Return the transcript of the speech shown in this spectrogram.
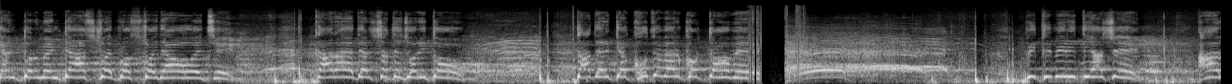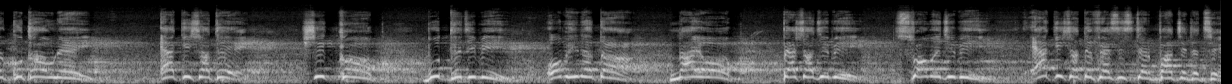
ক্যান্টনমেন্টে আশ্রয়, প্রশ্রয় দেওয়া হয়েছে। কারা এদের সাথে জড়িত? তাদেরকে খুঁজে বের করতে হবে। পৃথিবীর ইতিহাসে আর কোথাও নেই। একই সাথে শিক্ষক, বুদ্ধিজীবী, অভিনেতা, নায়ক, পেশাজীবী, শ্রমজীবী, একই সাথে ফ্যাসিস্টের পা চেটেছে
